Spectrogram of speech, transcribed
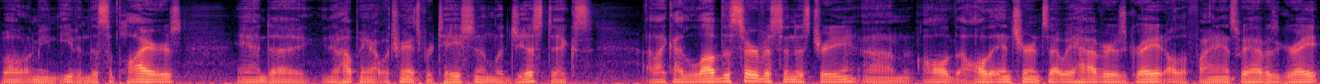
well i mean even the suppliers and uh, you know helping out with transportation and logistics. Like i love the service industry. Um, all the all the insurance that we have here is great. All the finance we have is great.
